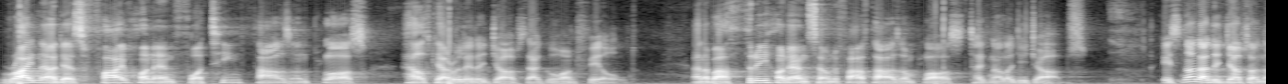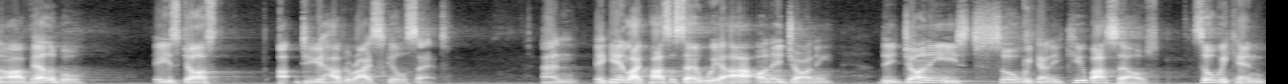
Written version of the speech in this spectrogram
Right now, there's 514,000 plus healthcare related jobs that go unfilled, and about 375,000 plus technology jobs. It's not that the jobs are not available, it's just uh, do you have the right skill set? And again, like Pastor said, we are on a journey. The journey is so we can equip ourselves, so we can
